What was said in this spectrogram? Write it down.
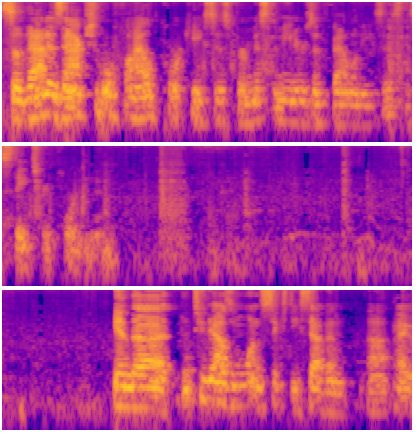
so that is actual filed court cases for misdemeanors and felonies as the state's reporting them. In the, the 2001-67, uh, I,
